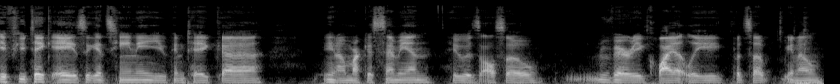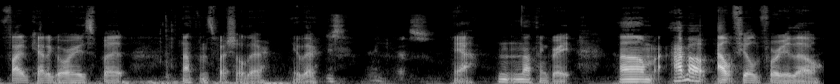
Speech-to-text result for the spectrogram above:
if you take A's against Heaney, you can take, uh, you know, Marcus Semien, who is also very quietly puts up, you know, five categories, but nothing special there either. Guess. Yeah, n- nothing great. Um, how about outfield for you though?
